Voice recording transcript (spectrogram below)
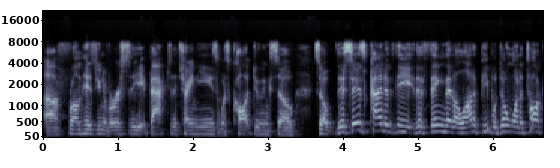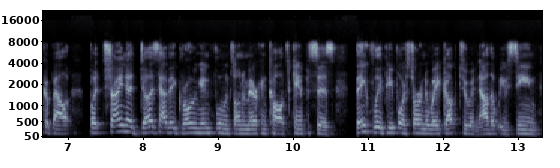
uh, from his university back to the Chinese, was caught doing so. So this is kind of the, the thing that a lot of people don't want to talk about, but China does have a growing influence on American college campuses. Thankfully, people are starting to wake up to it now that we've seen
